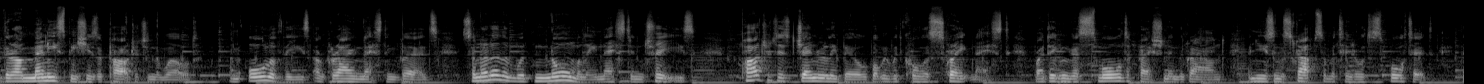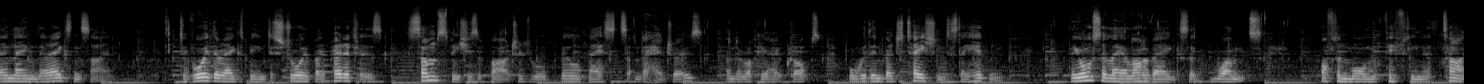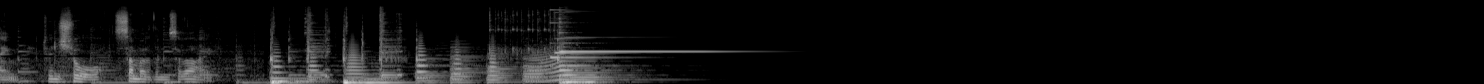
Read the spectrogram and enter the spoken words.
There are many species of partridge in the world, and all of these are ground nesting birds, so none of them would normally nest in trees. Partridges generally build what we would call a scrape nest by digging a small depression in the ground and using scraps of material to support it, then laying their eggs inside. To avoid their eggs being destroyed by predators, some species of partridge will build nests under hedgerows, under rocky outcrops, or within vegetation to stay hidden. They also lay a lot of eggs at once often more than 15 at a time, to ensure some of them survive.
